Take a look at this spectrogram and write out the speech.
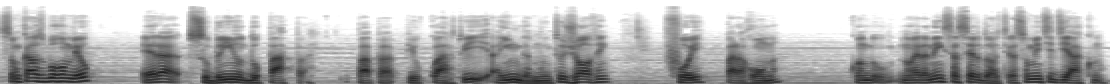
São Carlos Borromeu era sobrinho do Papa, o Papa Pio IV, e ainda muito jovem foi para Roma, quando não era nem sacerdote, era somente diácono,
